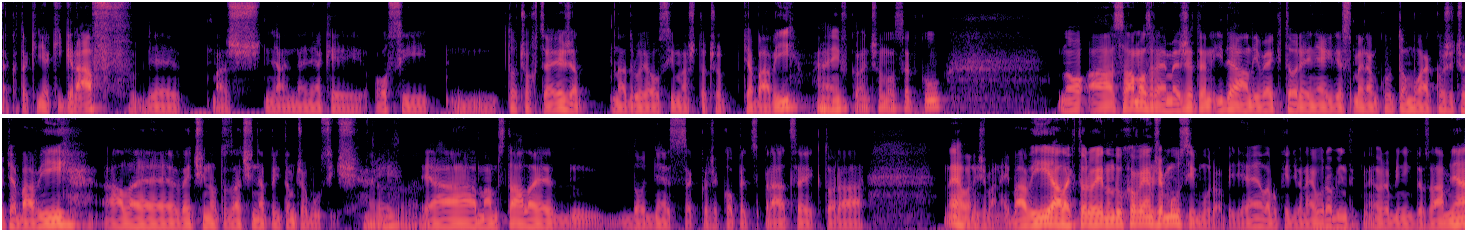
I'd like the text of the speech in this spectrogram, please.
ako taký nejaký graf, kde máš na, na nejakej osi to, čo chceš a na druhej osi máš to, čo ťa baví, hej, mhm. v konečnom dôsledku. No a samozrejme, že ten ideálny vektor je niekde smerom ku tomu, akože čo ťa baví, ale väčšinou to začína pri tom, čo musíš. Hej. Ja mám stále dodnes akože kopec práce, ktorá nehovorím, že ma nebaví, ale ktorú jednoducho viem, že musím urobiť, hej, lebo keď ju neurobím, tak neurobí nikto za mňa.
